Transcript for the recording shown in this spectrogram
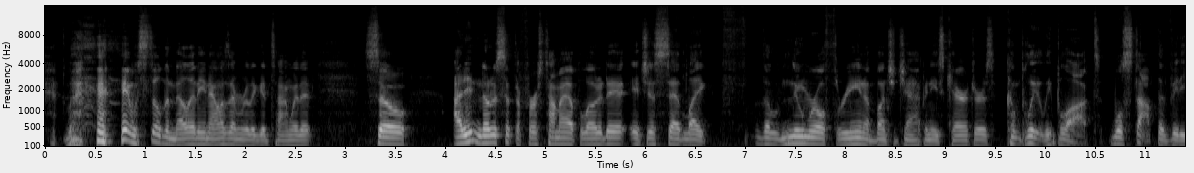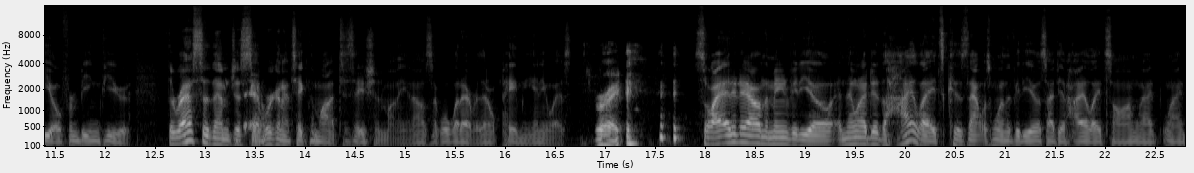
but it was still the melody and i was having a really good time with it. So i didn't notice it the first time i uploaded it. It just said like the numeral three and a bunch of japanese characters completely blocked. Will stop the video from being viewed the rest of them just said we're going to take the monetization money and i was like well whatever they don't pay me anyways Right. so I edited it out in the main video, and then when I did the highlights, because that was one of the videos I did highlights on when I when I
